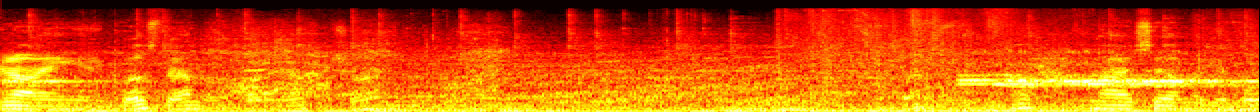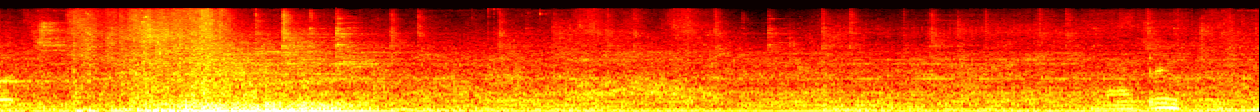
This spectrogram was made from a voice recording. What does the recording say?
They're not even getting close to that motherfucker, that's for sure. Oh, now I see how many bullets. Come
